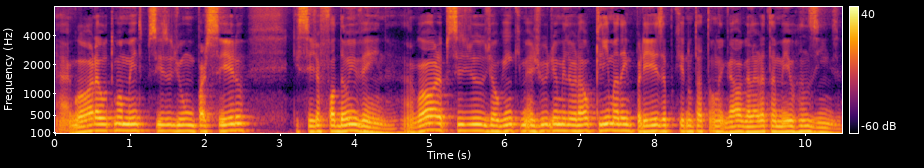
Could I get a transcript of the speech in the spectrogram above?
Agora, outro momento, preciso de um parceiro que seja fodão em venda. Agora preciso de alguém que me ajude a melhorar o clima da empresa, porque não está tão legal, a galera está meio ranzinza.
